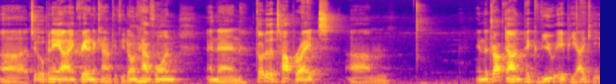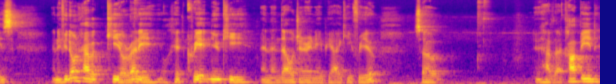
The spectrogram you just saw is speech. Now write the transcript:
uh, to OpenAI, create an account if you don't have one, and then go to the top right um, in the dropdown, pick View API Keys. And if you don't have a key already, you'll hit Create New Key, and then that will generate an API key for you. So you have that copied.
